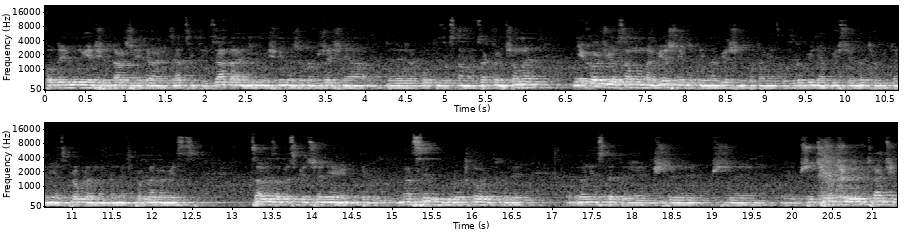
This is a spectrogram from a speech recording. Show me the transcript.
podejmuje się dalszej realizacji tych zadań i myślimy, że do września te roboty zostaną zakończone. Nie chodzi o samą nawierzchnię, bo tej nawierzchni to tam jest do zrobienia 200 metrów i to nie jest problem, natomiast problemem jest całe zabezpieczenie tego masywu górotworu, który no niestety przy, przy e, przecięciu tracił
